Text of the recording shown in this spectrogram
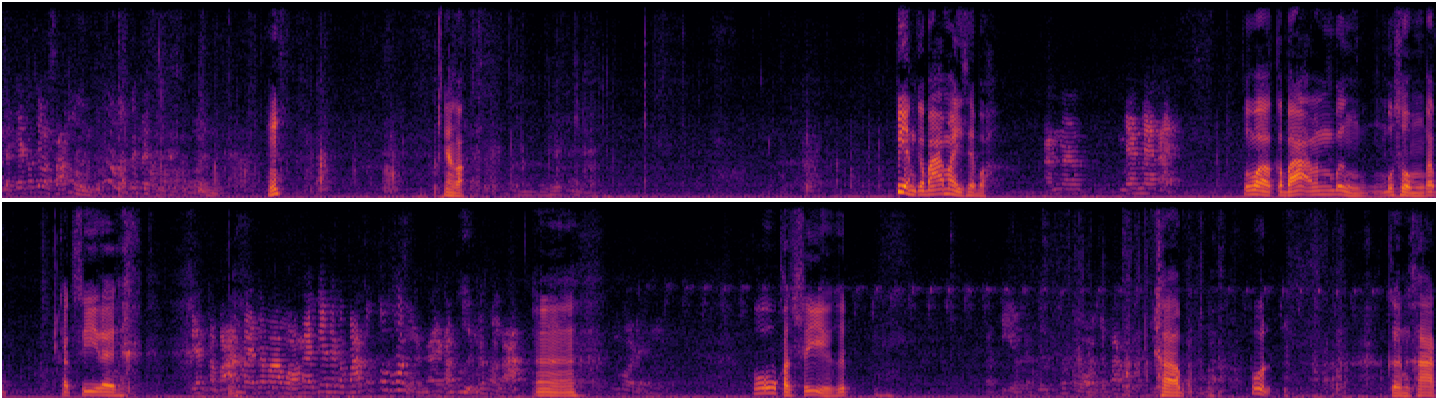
แต่แกก็จะเอา สามหมื่นเป็นไปสิบยังก็เปลี่ยนกระบะใหม่ใช่บ่อันนั้นแม่นแม่นไอ้เพราะว่ากระบะมันเบิ่งผสมกับคัดซี่เลยเปลี่ยนกับบ้านไปแต่มาบอกไงเปลี่ยนกับบ้านต้องต้องทั้งไงครับผื่นไม่ถอดละเออบ่ได้โอ้คัดซี่คือปกติก็คือเขาต่อจะพักครับพูดเกินคาด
